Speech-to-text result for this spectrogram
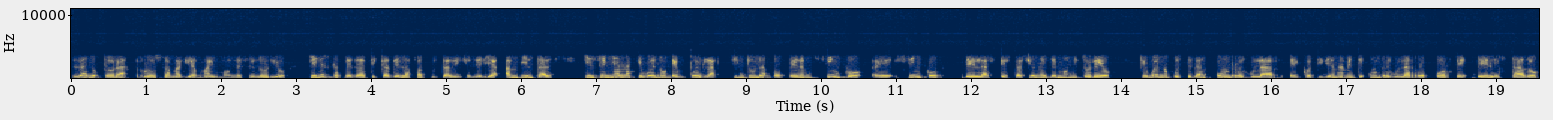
la doctora Rosa María Maimones Elorio, quien es catedrática de la Facultad de Ingeniería Ambiental, quien señala que, bueno, en Puebla, sin duda, operan cinco, eh, cinco de las estaciones de monitoreo que bueno, pues te dan un regular, eh, cotidianamente, un regular reporte del estado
